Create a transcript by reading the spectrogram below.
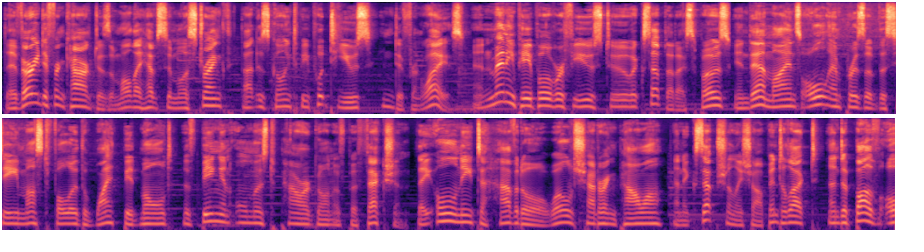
They're very different characters and while they have similar strength, that is going to be put to use in different ways. And many people refuse to accept that I suppose. In their minds, all Emperors of the Sea must follow the Whitebeard mold of being an almost paragon of perfection. They all need to have it all, world-shattering power, an exceptionally sharp intellect, and above all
